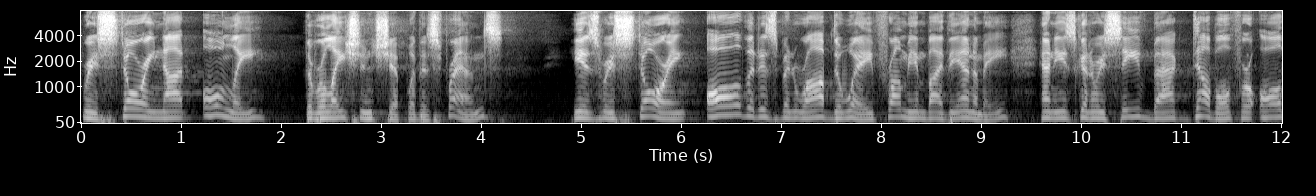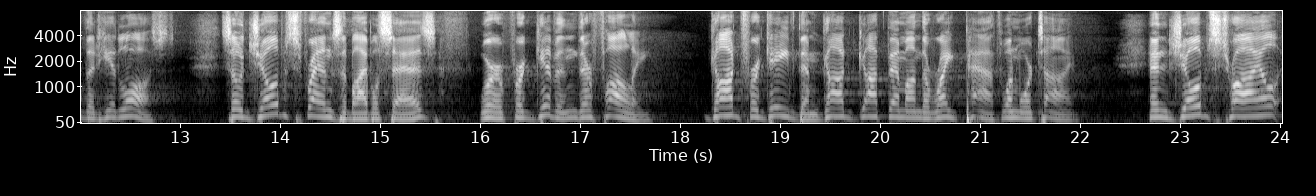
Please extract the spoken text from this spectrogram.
restoring not only the relationship with his friends, he is restoring all that has been robbed away from him by the enemy, and he's going to receive back double for all that he had lost. So, Job's friends, the Bible says, were forgiven their folly. God forgave them, God got them on the right path one more time. And Job's trial,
